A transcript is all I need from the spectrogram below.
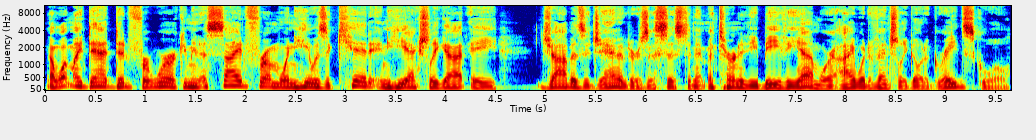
Now, what my dad did for work, I mean, aside from when he was a kid and he actually got a job as a janitor's assistant at maternity BVM, where I would eventually go to grade school,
